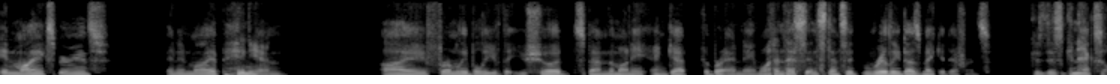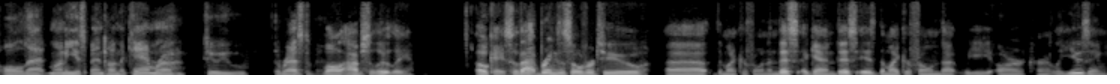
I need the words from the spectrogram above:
In my experience, and in my opinion, I firmly believe that you should spend the money and get the brand name one. In this instance, it really does make a difference. Because this connects all that money you spent on the camera to the rest of it. Well, absolutely. Okay, so that brings us over to uh, the microphone. And this, again, this is the microphone that we are currently using.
